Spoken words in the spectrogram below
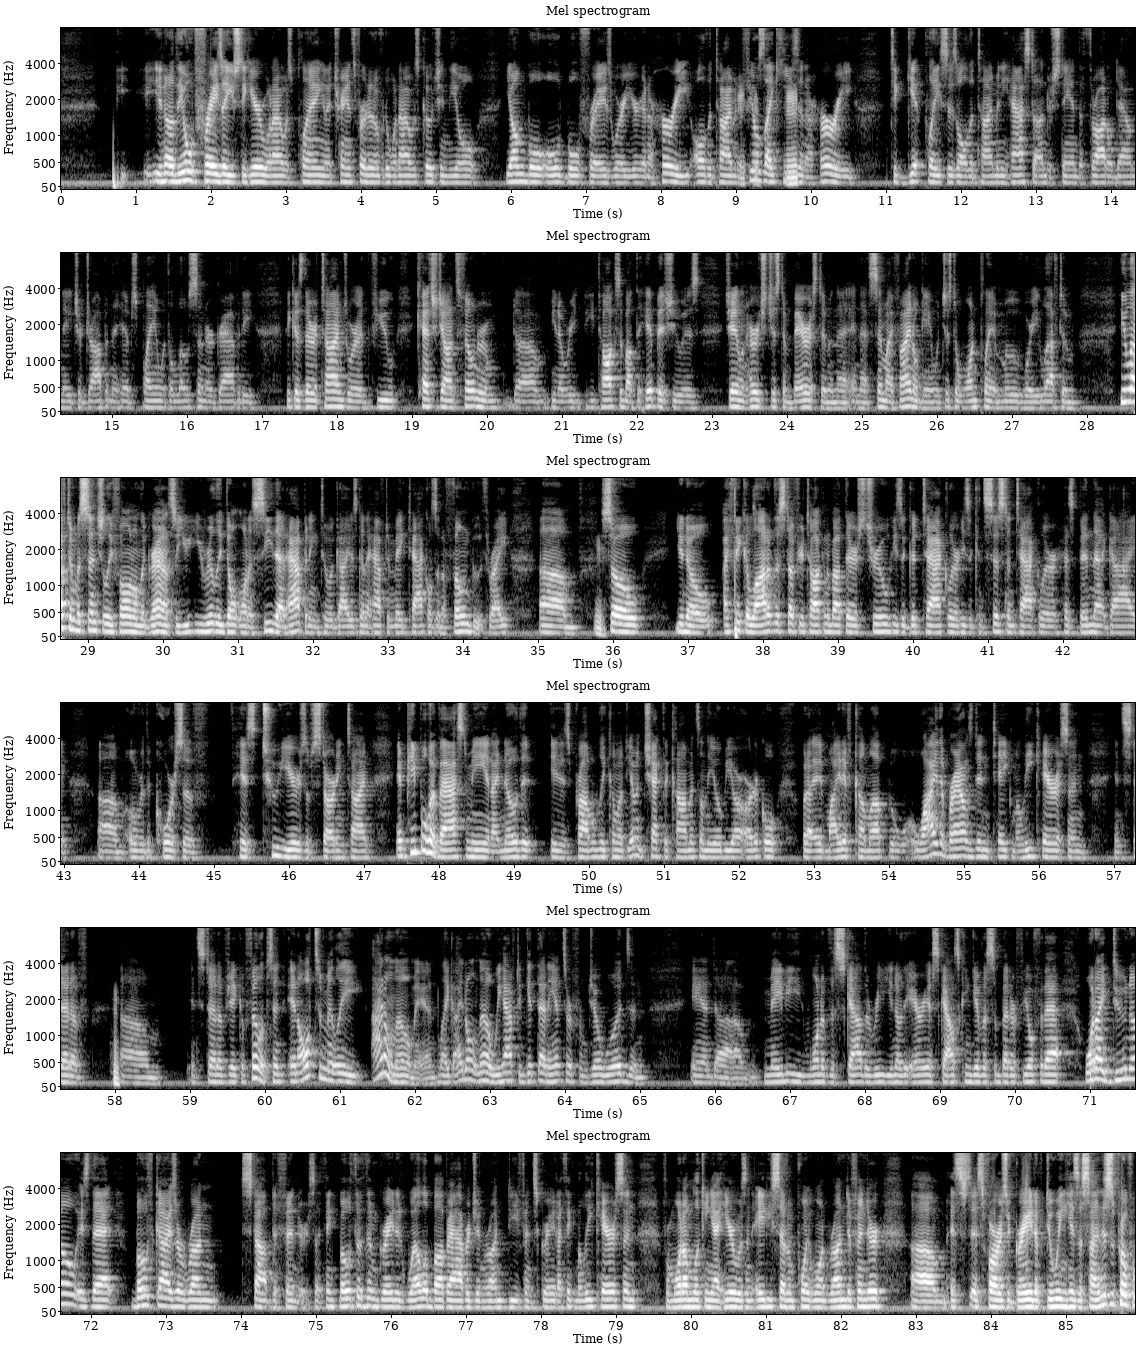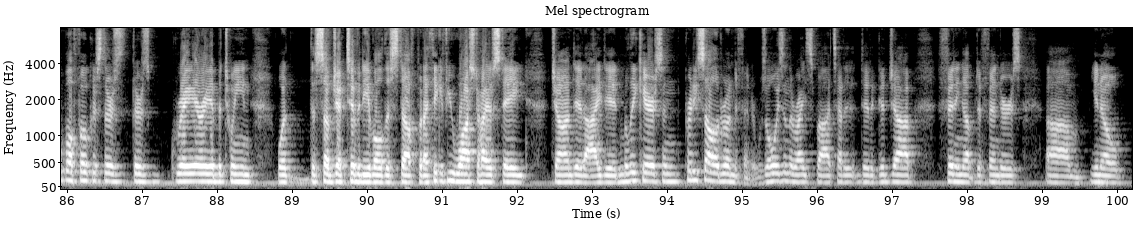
you know, the old phrase I used to hear when I was playing, and I transferred it over to when I was coaching the old young bull, old bull phrase where you're in a hurry all the time. And it feels like he's in a hurry to get places all the time, and he has to understand the throttle down nature, dropping the hips, playing with a low center of gravity because there are times where if you catch John's film room, um, you know, where he, he, talks about the hip issue is Jalen Hurts just embarrassed him in that in that semifinal game with just a one plant move where he left him he left him essentially falling on the ground. So you, you really don't want to see that happening to a guy who's going to have to make tackles in a phone booth, right? Um, mm. So you know, I think a lot of the stuff you're talking about there is true. He's a good tackler. He's a consistent tackler. Has been that guy um, over the course of his two years of starting time. And people have asked me, and I know that it has probably come up. You haven't checked the comments on the OBR article, but it might have come up. Why the Browns didn't take Malik Harrison instead of um, instead of Jacob Phillips? And and ultimately, I don't know, man. Like I don't know. We have to get that answer from Joe Woods and and um, maybe one of the scout the re, you know the area scouts can give us a better feel for that. What I do know is that both guys are run stop defenders. I think both of them graded well above average in run defense grade. I think Malik Harrison, from what I'm looking at here, was an 87.1 run defender. Um, as, as far as a grade of doing his assignment, this is Pro Football Focus. There's there's gray area between what the subjectivity of all this stuff. But I think if you watched Ohio State, John did, I did. Malik Harrison, pretty solid run defender. Was always in the right spots. Had a, did a good job fitting up defenders. Um, you know,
